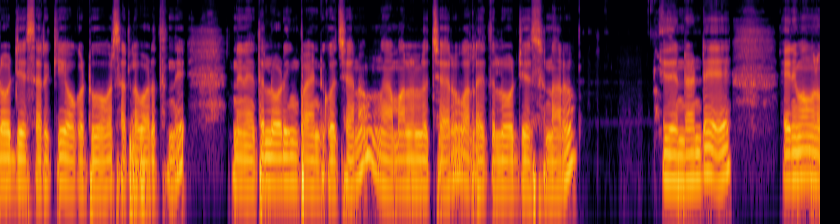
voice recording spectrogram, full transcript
లోడ్ చేసరికి ఒక టూ అవర్స్ అట్లా పడుతుంది. నేనైతే లోడింగ్ పాయింట్కి వచ్చాను. అమలలో వచ్చారు. వాళ్ళైతే లోడ్ చేస్తున్నారు. ఇదేంటంటే ఎనిమాముల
